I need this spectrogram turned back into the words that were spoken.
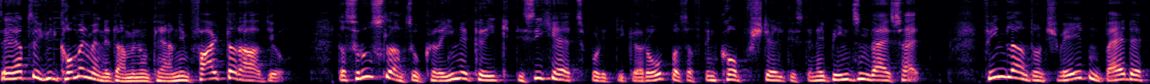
Sehr herzlich willkommen, meine Damen und Herren, im Falterradio. Dass Russlands Ukraine-Krieg die Sicherheitspolitik Europas auf den Kopf stellt, ist eine Binsenweisheit. Finnland und Schweden, beide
